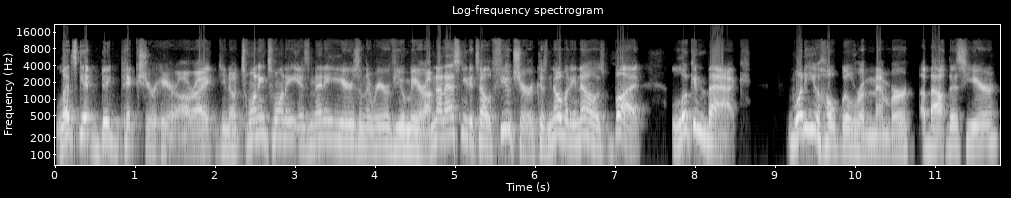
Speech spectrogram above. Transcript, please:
let's get big picture here, all right? You know, 2020 is many years in the rear view mirror. I'm not asking you to tell the future because nobody knows, but looking back, what do you hope we'll remember about this year?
